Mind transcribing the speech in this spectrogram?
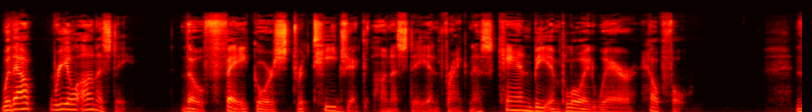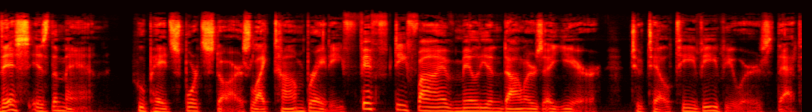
Without real honesty, though fake or strategic honesty and frankness can be employed where helpful. This is the man who paid sports stars like Tom Brady $55 million a year to tell TV viewers that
